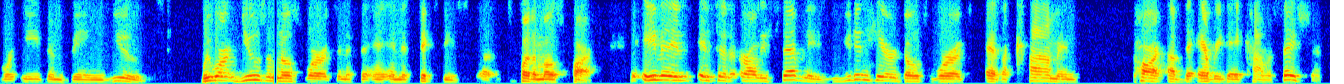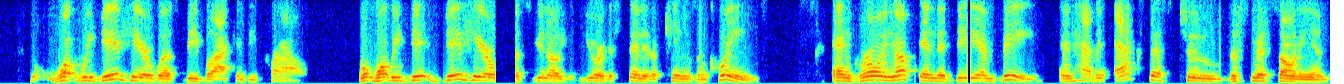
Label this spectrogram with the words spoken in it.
were even being used. We weren't using those words in the, in the 60s uh, for the most part. Even in, into the early 70s, you didn't hear those words as a common part of the everyday conversation. What we did here was be black and be proud. What we did, did hear was, you know, you're a descendant of kings and queens. And growing up in the DMV and having access to the Smithsonian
